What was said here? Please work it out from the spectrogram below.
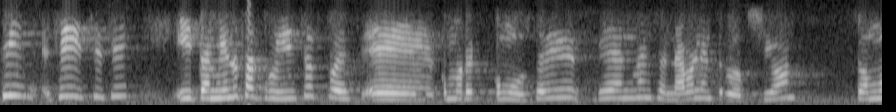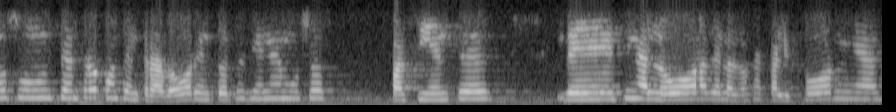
Sí, sí, sí, sí. Y también los altruistas, pues, eh, como, como usted bien mencionaba en la introducción, somos un centro concentrador, entonces vienen muchos pacientes de Sinaloa, de la Baja California,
